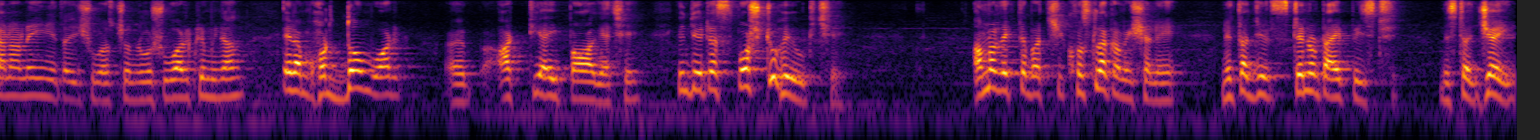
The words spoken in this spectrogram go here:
জানা নেই নেতাজি সুভাষচন্দ্র বসু, ওয়ার ক্রিমিনাল। এরা হরদম ওয়ার আরটিআই পাওয়া গেছে। কিন্তু এটা স্পষ্ট হয়ে উঠছে। আমরা দেখতে পাচ্ছি খোসলা কমিশনে নেতাজির স্টেনোটাইপিস্ট মিস্টার জৈন,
